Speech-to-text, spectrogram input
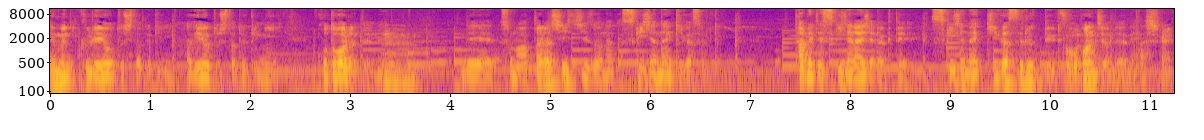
ヘムにくれようとした時にあげようとした時に断るんだようね、ん。でその新しいチーズはなんか好きじゃない気がすると食べて好きじゃないじゃなくて好きじゃない気がするっていうそう拒んじゃうんだよね。確かに。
